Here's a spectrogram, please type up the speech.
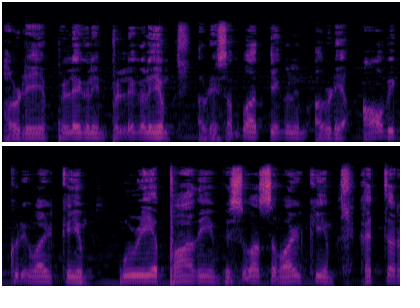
அவருடைய பிள்ளைகளின் பிள்ளைகளையும் அவருடைய சம்பாத்தியங்களையும் அவருடைய ஆவிக்குறி வாழ்க்கையும் ஊழிய பாதையும் விசுவாச வாழ்க்கையும் கத்தர்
